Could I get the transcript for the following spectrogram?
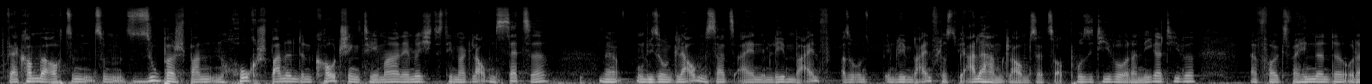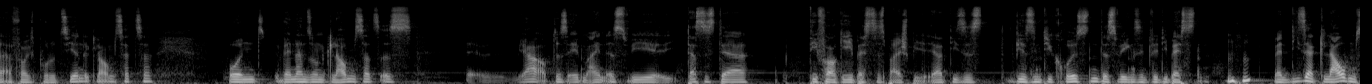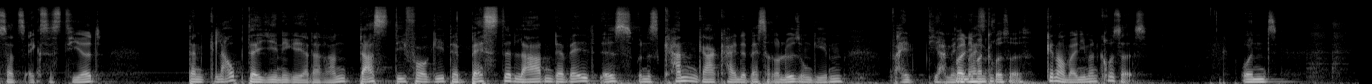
da kommen wir auch zum, zum super spannenden, hochspannenden Coaching-Thema, nämlich das Thema Glaubenssätze Ja. und wie so ein Glaubenssatz einen im Leben, beeinf also uns im Leben beeinflusst. Wir alle haben Glaubenssätze, ob positive oder negative, erfolgsverhindernde oder erfolgsproduzierende Glaubenssätze. Und wenn dann so ein Glaubenssatz ist, äh, ja, ob das eben ein ist wie, das ist der DVG, bestes Beispiel, ja, dieses, wir sind die Größten, deswegen sind wir die Besten. Mhm. Wenn dieser Glaubenssatz existiert, dann glaubt derjenige ja daran, dass DVG der beste Laden der Welt ist und es kann gar keine bessere Lösung geben, weil die haben ja Weil die niemand meisten- größer ist. Genau, weil niemand größer ist. Und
